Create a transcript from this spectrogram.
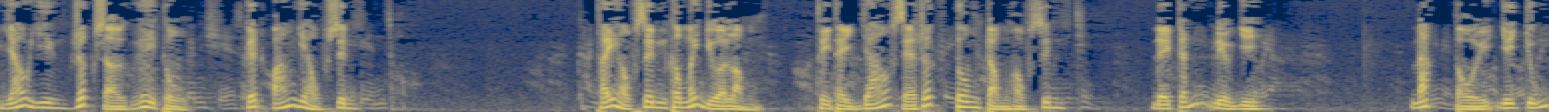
giáo viên rất sợ gây thù, kết oán với học sinh. Thấy học sinh không mấy vừa lòng, thì thầy giáo sẽ rất tôn trọng học sinh. Để tránh điều gì? Đắc tội với chúng.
